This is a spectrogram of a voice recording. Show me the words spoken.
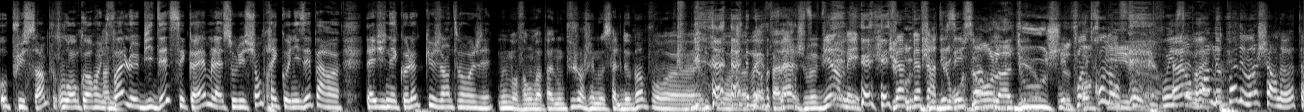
au plus simple. Ou encore une Ah fois, le bidet, c'est quand même la solution préconisée par euh, la gynécologue que j'ai interrogée. Oui, mais enfin, on va pas non plus changer nos salles de bain pour. euh, pour, euh, ouais, enfin, là, je veux bien, mais bien, bien faire des efforts. la douche, Mais tranquille. feu. Oui, Euh, c'est on vrai. parle de quoi demain, Charlotte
